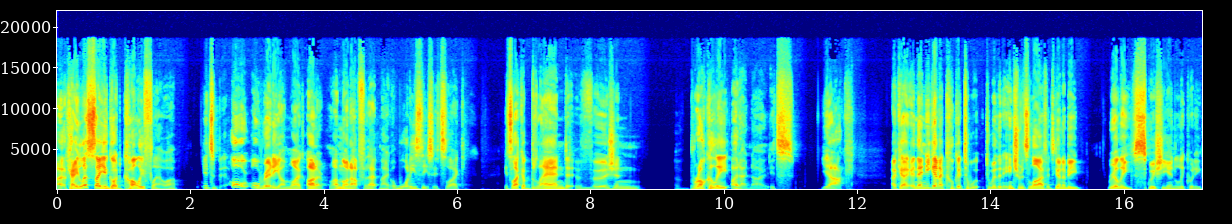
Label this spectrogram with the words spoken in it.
okay, let's say you got cauliflower. It's already I'm like, I don't I'm not up for that, mate. What is this? It's like it's like a bland version of broccoli. I don't know. It's yuck. Okay, and then you're going to cook it to, to within an inch of its life. It's going to be really squishy and liquidy.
